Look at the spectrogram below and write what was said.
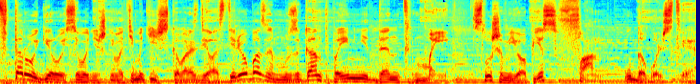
Второй герой сегодняшнего тематического раздела стереобазы – музыкант по имени Дент Мэй. Слушаем его пьес «Фан» – «Удовольствие».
